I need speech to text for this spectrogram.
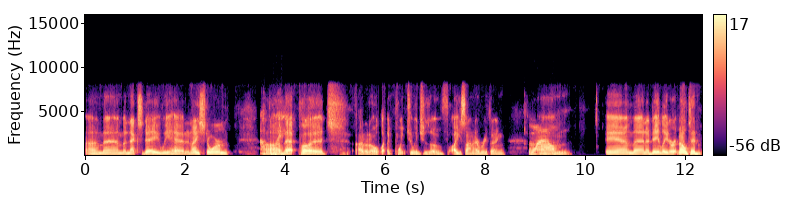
and then the next day we had an ice storm. Oh, uh, that put I don't know like 0.2 inches of ice on everything. wow. Um, and then a day later it melted.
